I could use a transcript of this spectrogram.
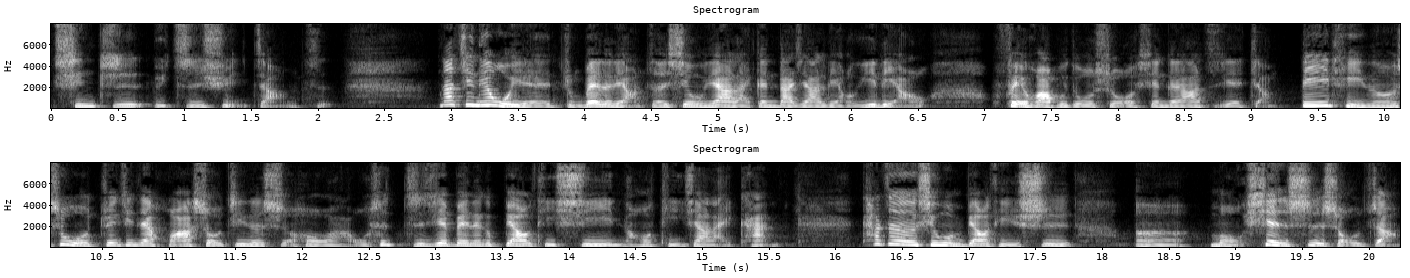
薪资与资讯这样子。那今天我也准备了两则新闻要来跟大家聊一聊。废话不多说，先跟大家直接讲。第一题呢，是我最近在划手机的时候啊，我是直接被那个标题吸引，然后停下来看。它这个新闻标题是。呃，某县市首长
